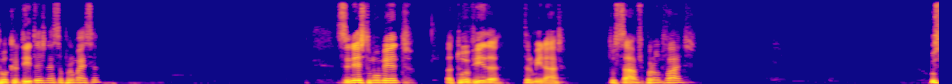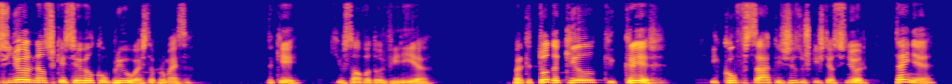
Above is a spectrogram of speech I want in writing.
tu acreditas nessa promessa? Se neste momento a tua vida terminar, tu sabes para onde vais? O Senhor não se esqueceu, Ele cumpriu esta promessa. De quê? Que o Salvador viria para que todo aquele que crer e confessar que Jesus Cristo é o Senhor tenha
